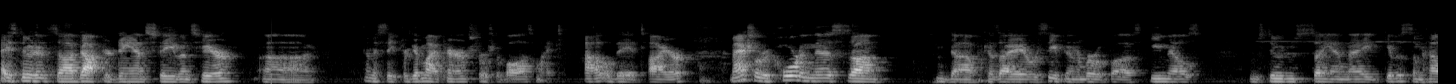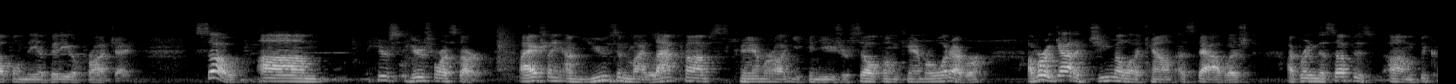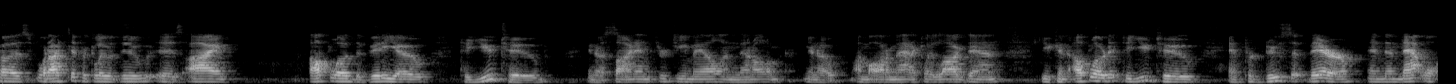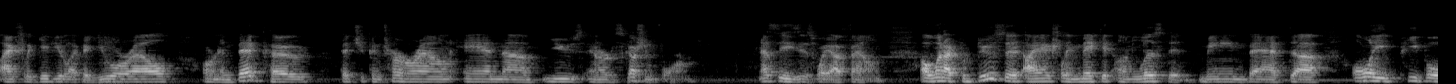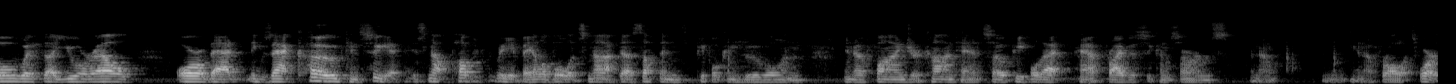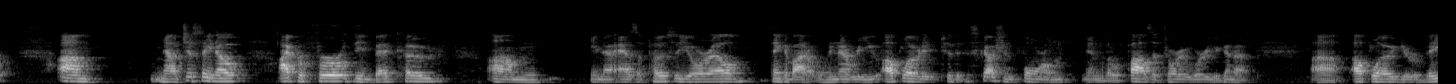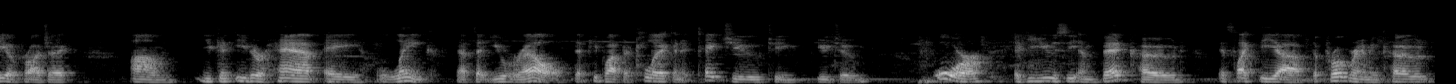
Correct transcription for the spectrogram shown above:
Hey students, uh, Dr. Dan Stephens here. Uh, let me see, forgive my appearance first of all, it's my holiday attire. I'm actually recording this um, uh, because I received a number of uh, emails from students saying, hey, give us some help on the video project. So, um, here's here's where I start. I actually, I'm using my laptop's camera. You can use your cell phone camera, whatever. I've already got a Gmail account established. I bring this up is um, because what I typically would do is I upload the video to YouTube, you know, sign in through Gmail and then I'll, you know, I'm automatically logged in. You can upload it to YouTube and produce it there and then that will actually give you like a URL or an embed code that you can turn around and uh, use in our discussion forum. That's the easiest way I found. Uh, when I produce it, I actually make it unlisted, meaning that uh, only people with a URL or that exact code can see it. It's not publicly available. It's not uh, something people can Google and you know find your content. So people that have privacy concerns, you know, you know, for all it's worth. Um, now, just so you know, I prefer the embed code, um, you know, as opposed to the URL think about it whenever you upload it to the discussion forum in the repository where you're going to uh, upload your video project, um, you can either have a link that's that URL that people have to click and it takes you to YouTube, or if you use the embed code, it's like the uh, the programming code,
